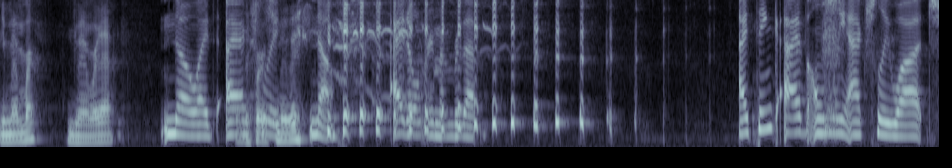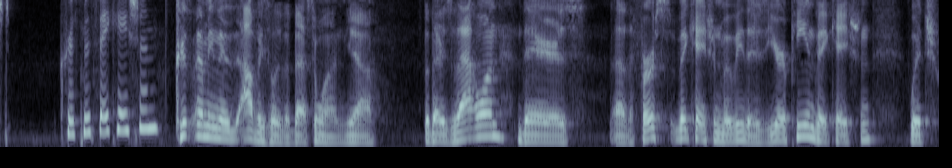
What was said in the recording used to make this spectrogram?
You remember? You remember that? No, I, I the first actually movie? no, I don't remember that. I think I've only actually watched Christmas Vacation. Chris, I mean, it's obviously the best one, yeah. But there's that one. There's uh, the first vacation movie. There's European Vacation, which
